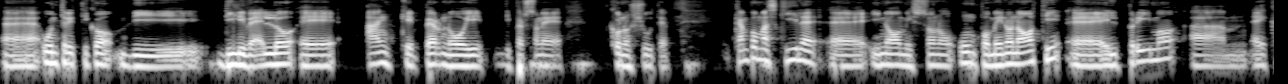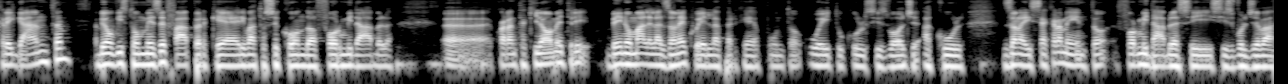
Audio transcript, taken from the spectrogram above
eh, un trittico di, di livello e anche per noi di persone conosciute campo maschile eh, i nomi sono un po' meno noti. Eh, il primo um, è Craig Hunt, abbiamo visto un mese fa perché è arrivato secondo a Formidable, eh, 40 km. Bene o male la zona è quella perché appunto Way to Cool si svolge a Cool, zona di Sacramento. Formidable si, si svolgeva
